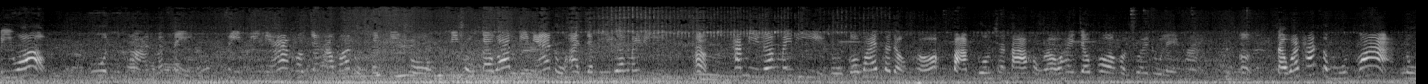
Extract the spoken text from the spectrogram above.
ปีวอกกุลขานมะเสงสี่ปีเนี้ยเขาจะทำว่าหนูเป็นปีชงปีชงแปลว่าปีเนี้ยหนูอาจจะมีเรื่องไม่ดีเออถ้ามีเรื่องไม่ดีหนูก็ไหว้สะเดอกเคราะห์ฝากดวงชะตาของเราให้เจ้าพ่อเขาช่วยดูแลให้เออแต่ว่าถ้าสมมุติว่าหนู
